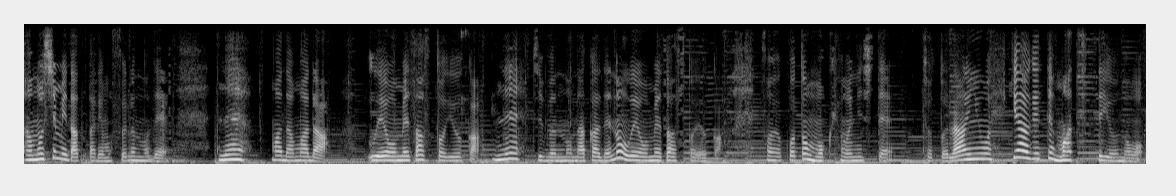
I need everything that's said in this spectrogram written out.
楽しみだったりもするので、ねまだまだ上を目指すというか、ね自分の中での上を目指すというか、そういうことを目標にして、ちょっとラインを引き上げて待つっていうのを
